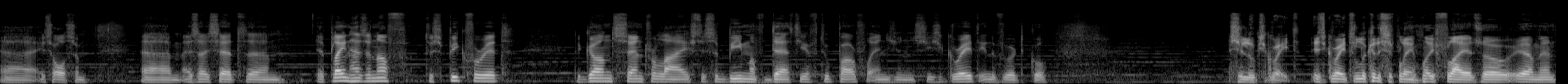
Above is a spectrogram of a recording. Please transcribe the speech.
Uh, it's awesome. Um, as I said, um, the plane has enough to speak for it. The gun centralized, is a beam of death. You have two powerful engines. She's great in the vertical she looks great. It's great to look at this plane while you fly it. So yeah, man.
